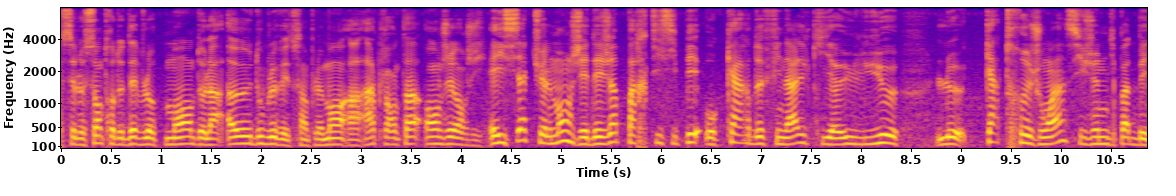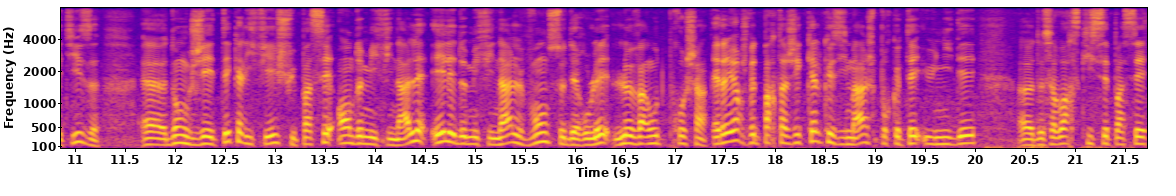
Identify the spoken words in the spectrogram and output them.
C'est le centre de développement de la AEW tout simplement à Atlanta en Géorgie. Et ici actuellement j'ai déjà participé au quart de finale qui a eu lieu le 4 juin, si je ne dis pas de bêtises. Euh, donc j'ai été qualifié, je suis passé en demi-finale et les demi-finales vont se dérouler le 20 août prochain. Et d'ailleurs, je vais te partager quelques images pour que tu aies une idée euh, de savoir ce qui s'est passé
